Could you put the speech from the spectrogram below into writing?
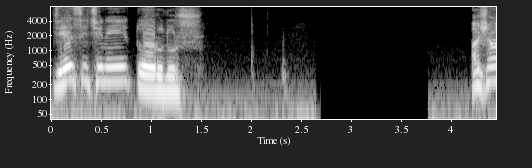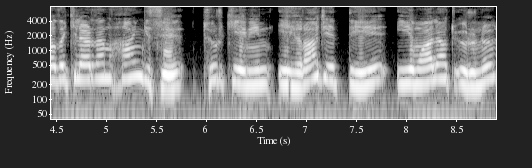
C seçeneği doğrudur. Aşağıdakilerden hangisi Türkiye'nin ihraç ettiği imalat ürünü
